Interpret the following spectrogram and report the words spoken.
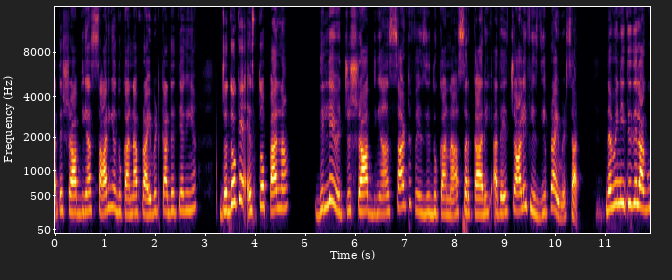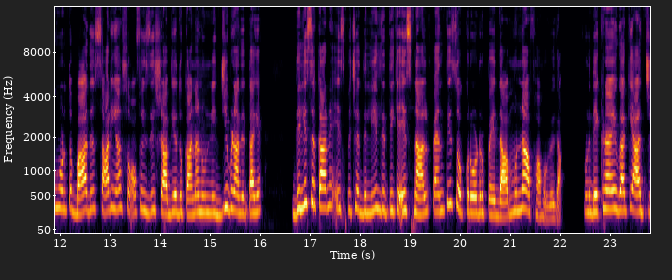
ਅਤੇ ਸ਼ਰਾਬ ਦੀਆਂ ਸਾਰੀਆਂ ਦੁਕਾਨਾਂ ਪ੍ਰਾਈਵੇਟ ਕਰ ਦਿੱਤੀਆਂ ਗਈਆਂ। ਜਦੋਂ ਕਿ ਇਸ ਤੋਂ ਪਹਿਲਾਂ ਦਿੱਲੀ ਵਿੱਚ ਸ਼ਰਾਬ ਦੀਆਂ 60% ਦੁਕਾਨਾਂ ਸਰਕਾਰੀ ਅਤੇ 40% ਪ੍ਰਾਈਵੇਟ ਸਨ। ਨਵੀਂ ਨੀਤੀ ਦੇ ਲਾਗੂ ਹੋਣ ਤੋਂ ਬਾਅਦ ਸਾਰੀਆਂ 100% ਸ਼ਰਾਬ ਦੀਆਂ ਦੁਕਾਨਾਂ ਨੂੰ ਨਿੱਜੀ ਬਣਾ ਦਿੱਤਾ ਗਿਆ। ਦਿੱਲੀ ਸਰਕਾਰ ਨੇ ਇਸ ਪਿੱਛੇ ਦਲੀਲ ਦਿੱਤੀ ਕਿ ਇਸ ਨਾਲ 3500 ਕਰੋੜ ਰੁਪਏ ਦਾ ਮੁਨਾਫਾ ਹੋਵੇਗਾ। ਹੁਣ ਦੇਖਣਾ ਹੋਵੇਗਾ ਕਿ ਅੱਜ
